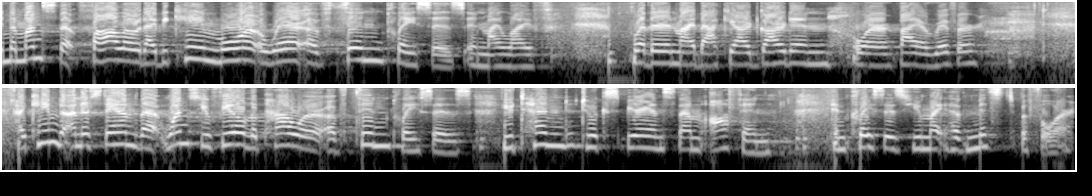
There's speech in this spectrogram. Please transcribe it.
In the months that followed, I became more aware of thin places in my life, whether in my backyard garden or by a river. I came to understand that once you feel the power of thin places, you tend to experience them often in places you might have missed before.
